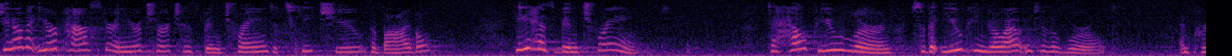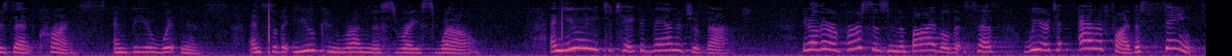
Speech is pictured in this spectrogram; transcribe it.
Do you know that your pastor in your church has been trained to teach you the Bible? He has been trained to help you learn so that you can go out into the world and present Christ and be a witness and so that you can run this race well. And you need to take advantage of that. You know, there are verses in the Bible that says we are to edify, the saints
